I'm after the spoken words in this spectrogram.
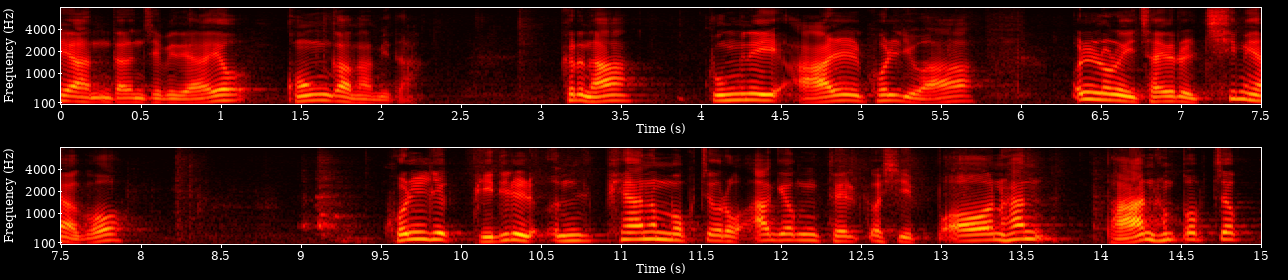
해야 한다는 점에 대하여 공감합니다. 그러나 국민의 알 권리와 언론의 자유를 침해하고 권력 비리를 은폐하는 목적으로 악용될 것이 뻔한 반헌법적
